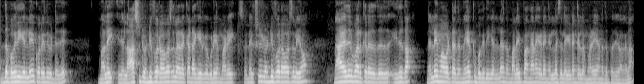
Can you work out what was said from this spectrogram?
அந்த பகுதிகளிலே குறைந்து விட்டது மழை. இது லாஸ்ட் டுவெண்ட்டி ஃபோர் ஹவர்ஸில் ரெக்கார்ட் ஆகியிருக்கக்கூடிய மழை. ஸோ நெக்ஸ்ட் டுவெண்ட்டி ஃபோர் ஹவர்ஸ்லையும் நான் எதிர்பார்க்கிறது இதுதான். நெல்லை மாவட்ட அந்த மேற்கு பகுதிகளில் அந்த மலைப்பாங்கான இடங்களில் சில இடங்களில் மழையானது பதிவாகலாம்.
